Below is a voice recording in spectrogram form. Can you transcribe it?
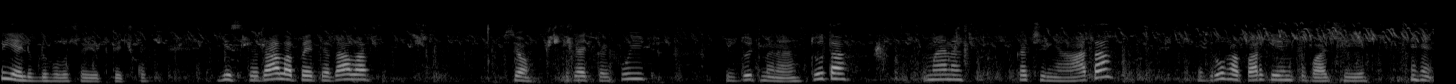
Ну, я люблю голошию птичку. Їсти дала, пити дала. Все, сидять, кайфують ждуть мене. Тут у мене каченята і друга партія інкубації.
